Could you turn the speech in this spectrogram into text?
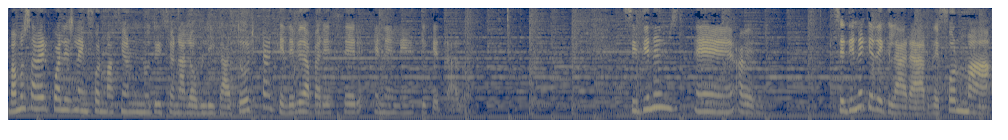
Vamos a ver cuál es la información nutricional obligatoria que debe aparecer en el etiquetado. Si tienen, eh, a ver, se tiene que declarar de forma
